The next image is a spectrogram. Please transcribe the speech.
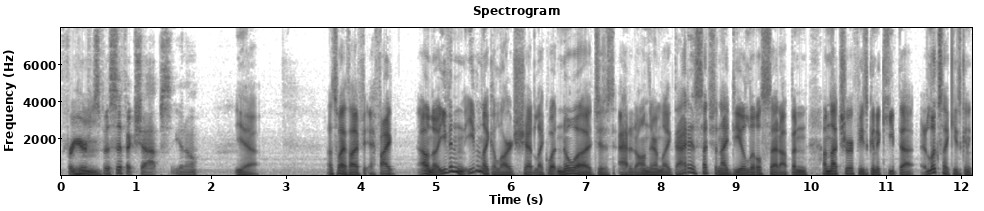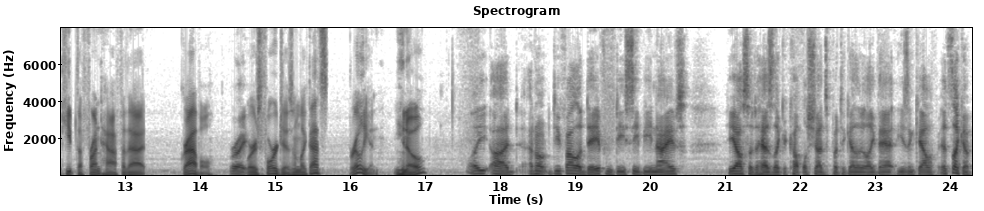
for your Mhm. specific shops, you know. Yeah, that's why I thought if, if I, I don't know, even even like a large shed, like what Noah just added on there, I'm like, that is such an ideal little setup, and I'm not sure if he's going to keep that. It looks like he's going to keep the front half of that gravel, Right. Where his forge is. I'm like, that's brilliant, you know? Well, uh, I don't. Do you follow Dave from DCB Knives? He also has like a couple sheds put together like that. He's in California. It's like a,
